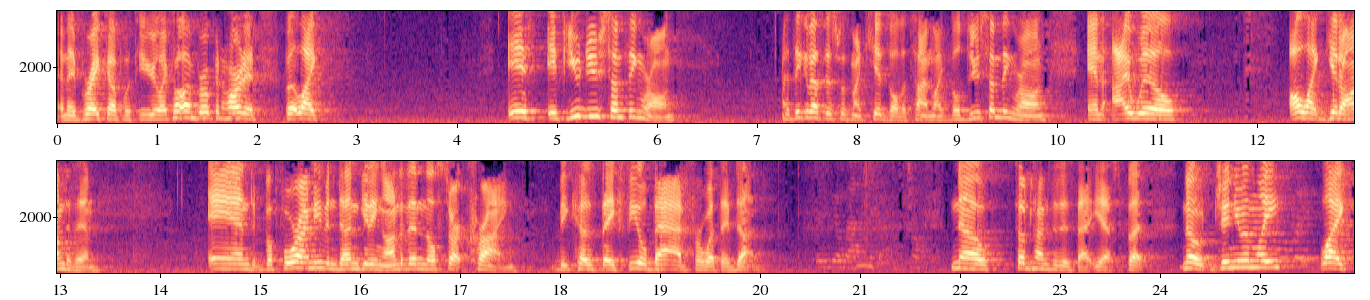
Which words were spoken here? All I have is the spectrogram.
and they break up with you, you're like, oh, I'm brokenhearted. But like, if if you do something wrong, I think about this with my kids all the time. Like they'll do something wrong, and I will, I'll like get onto them, and before I'm even done getting onto them, they'll start crying because they feel bad for what they've done. No, sometimes it is that, yes. But no, genuinely, like,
